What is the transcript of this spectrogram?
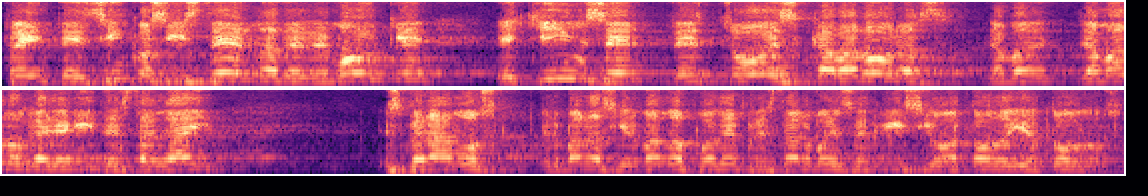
35 cisternas de remolque y 15 excavadoras llamados gallanitas están ahí. Esperamos, hermanas y hermanos, poder prestar buen servicio a todos y a todos.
